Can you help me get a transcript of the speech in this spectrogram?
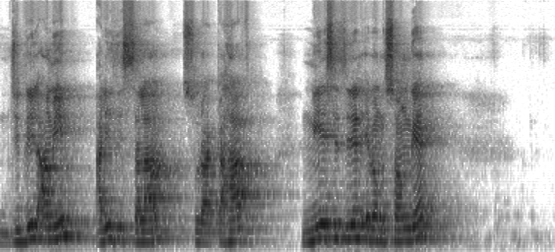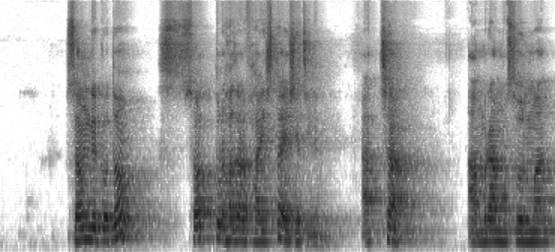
জিবরিল আমিন আলী সালাম সুরা কাহাব নিয়ে এসেছিলেন এবং সঙ্গে সঙ্গে কত? সত্তর হাজার ফারিস্তা এসেছিলেন। আচ্ছা আমরা মুসলমান,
